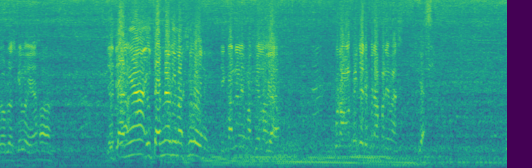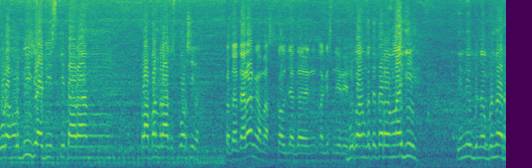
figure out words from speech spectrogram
12 kilo ya. Ah. Jadi ikannya ikannya 5 kilo ini Ikannya 5 kilo ya. Ya. Kurang lebih jadi berapa nih mas? ya kurang lebih jadi sekitaran 800 porsi lah Keteteran nggak mas kalau jagain lagi sendiri? bukan keteteran lagi ini bener-bener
